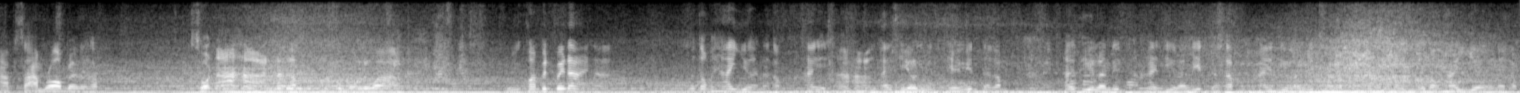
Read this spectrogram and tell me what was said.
อาบสามรอบแล้วนะครับ ส่วนอาหารนะครับ ผมบอกเลยว่า มีความเป็นไปได้นะไม่ต้องไปให้เยอะนะครับ ให้อาหารให้ทีละนิดทีนิดนะครับ ให้ทีละนิดให้ทีละนิดนะครับ ให้ทีละนิดนะครับไม่ต้องให้เยอะนะครับ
